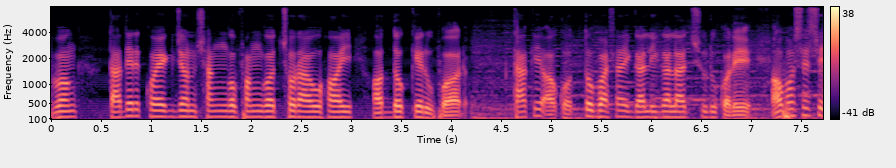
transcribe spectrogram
এবং তাদের কয়েকজন সাঙ্গফাঙ্গ ছোড়াও হয় অধ্যক্ষের উপর। তাকে অকথ্য ভাষায় গালিগালাজ শুরু করে। অবশেষে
